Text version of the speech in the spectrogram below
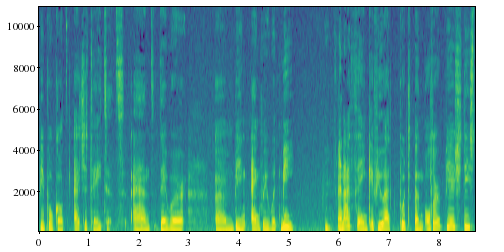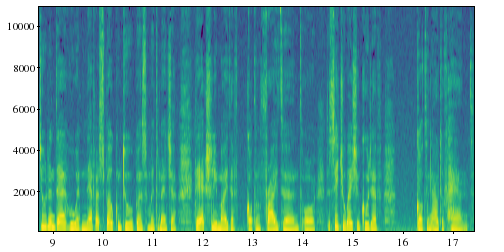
people got agitated and they were um, being angry with me. Mm. And I think if you had put another PhD student there who had never spoken to a person with dementia, they actually might have gotten frightened or the situation could have gotten out of hand.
